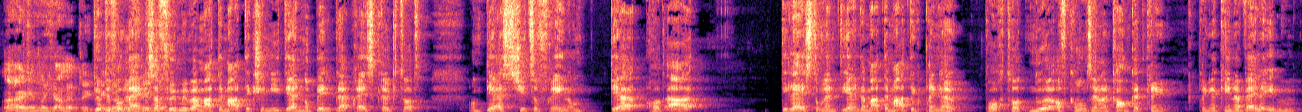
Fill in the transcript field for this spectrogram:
Nein, eigentlich auch nicht. Ich Beautiful Mind ist ein. Film über einen Mathematikgenie, der einen Nobelpreis gekriegt hat. Und der ist schizophren und der hat auch die Leistungen, die er in der Mathematik bringen, gebracht hat, nur aufgrund seiner Krankheit bringen können, weil er eben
